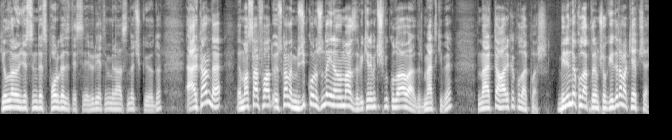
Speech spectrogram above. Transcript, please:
Yıllar öncesinde Spor Gazetesi Hürriyet'in binasında çıkıyordu. Erkan da e, Mazhar Fuat Özkan da müzik konusunda inanılmazdır. Bir kere müthiş bir kulağı vardır Mert gibi. Mert'te harika kulak var. Benim de kulaklarım çok iyidir ama kepçe.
